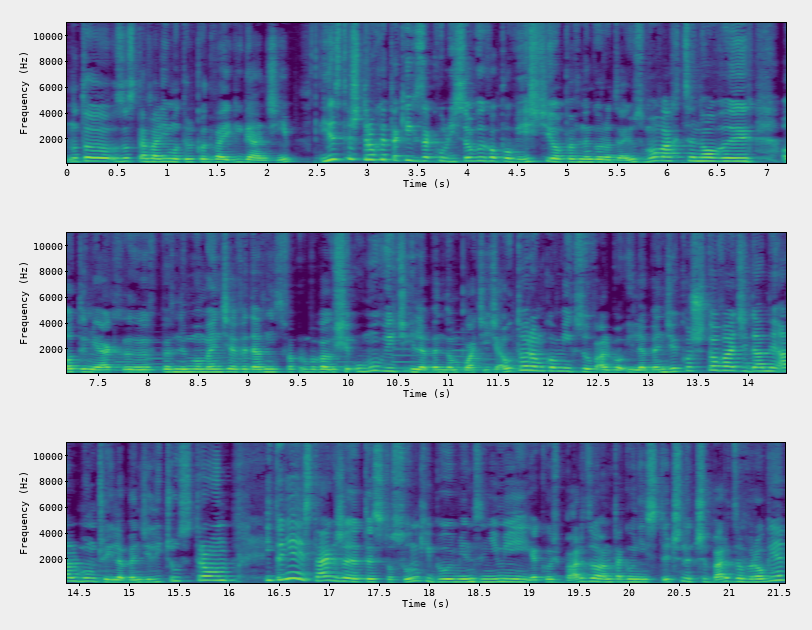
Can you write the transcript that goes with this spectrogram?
no to zostawali mu tylko dwaj giganci. Jest też trochę takich zakulisowych opowieści o pewnego rodzaju zmowach cenowych, o tym jak y, w pewnym momencie wydawnictwa próbowały się umówić, ile będą płacić autorom komiksów, albo ile będzie kosztować dany album, czy ile będzie liczył stron. I to nie jest tak, że te stosunki były między nimi jakoś bardzo antagonistyczne, czy bardzo wrogie.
